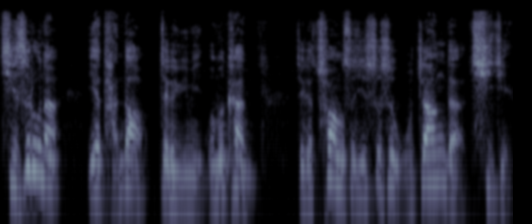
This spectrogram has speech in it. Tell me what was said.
启示录呢也谈到这个渔民。我们看嗯这个创世纪四十五章的七节，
